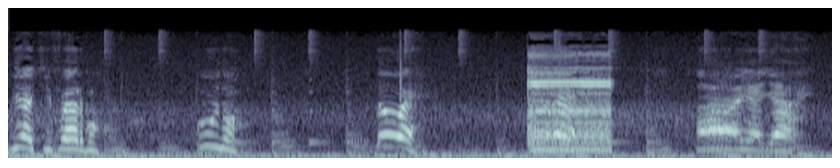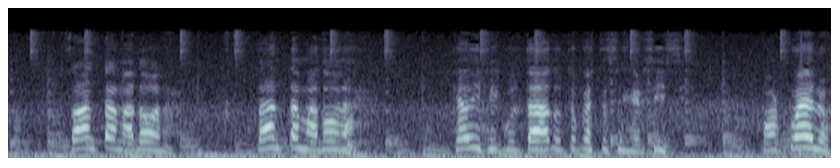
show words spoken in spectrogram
10, fermo, 1, 2, 3, ay, ay, ay, Santa Madonna, Santa Madonna, qué dificultad todos estos ejercicios, por pueblo,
